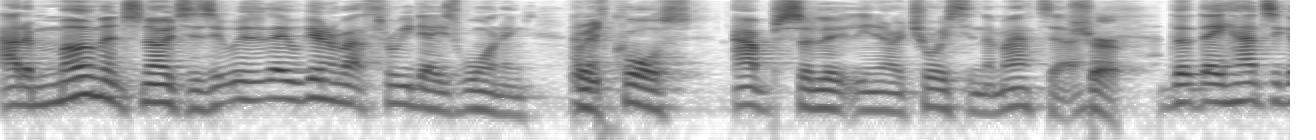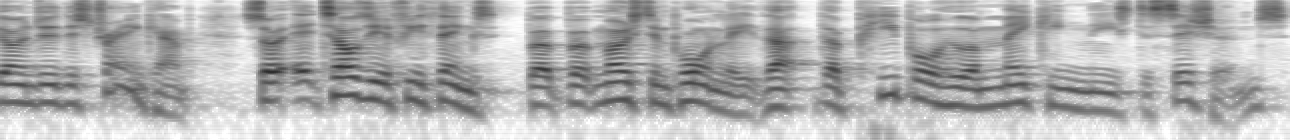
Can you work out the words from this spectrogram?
at a moment's notice. It was they were given about three days warning, and of course, absolutely no choice in the matter. Sure. that they had to go and do this training camp. So it tells you a few things, but but most importantly, that the people who are making these decisions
